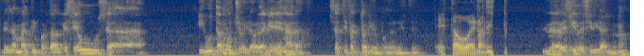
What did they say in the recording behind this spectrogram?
de la malta importada que se usa, y gusta mucho. Y la verdad que nada, satisfactorio poder este, Está bueno. participar primera vez y recibir algo, ¿no?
